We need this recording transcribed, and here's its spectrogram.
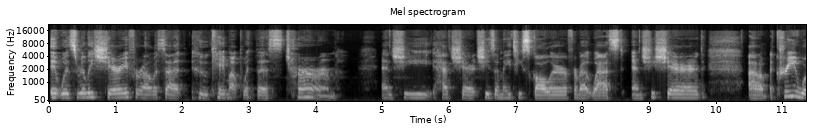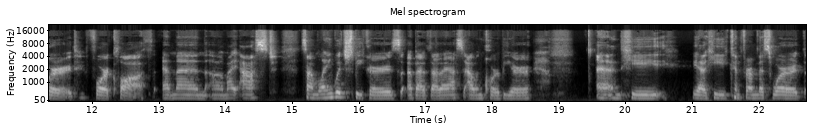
it was really Sherry Farrell-Racette who came up with this term. And she had shared, she's a Metis scholar from out west, and she shared um, a Cree word for cloth. And then um, I asked some language speakers about that. I asked Alan Corbiere, and he yeah he confirmed this word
